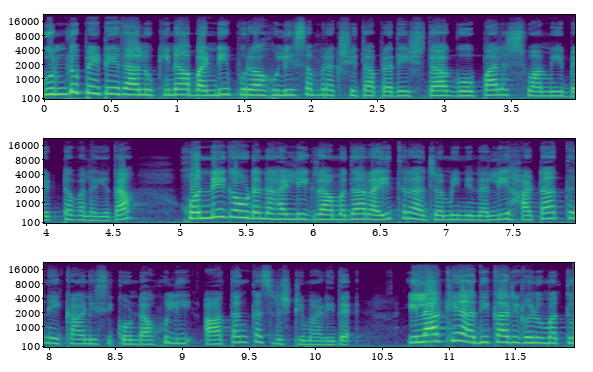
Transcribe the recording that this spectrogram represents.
ಗುಂಡ್ಲುಪೇಟೆ ತಾಲೂಕಿನ ಬಂಡೀಪುರ ಹುಲಿ ಸಂರಕ್ಷಿತ ಪ್ರದೇಶದ ಗೋಪಾಲಸ್ವಾಮಿ ಬೆಟ್ಟ ವಲಯದ ಹೊನ್ನೇಗೌಡನಹಳ್ಳಿ ಗ್ರಾಮದ ರೈತರ ಜಮೀನಿನಲ್ಲಿ ಹಠಾತ್ತನೆ ಕಾಣಿಸಿಕೊಂಡ ಹುಲಿ ಆತಂಕ ಸೃಷ್ಟಿ ಮಾಡಿದೆ. ಇಲಾಖೆ ಅಧಿಕಾರಿಗಳು ಮತ್ತು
